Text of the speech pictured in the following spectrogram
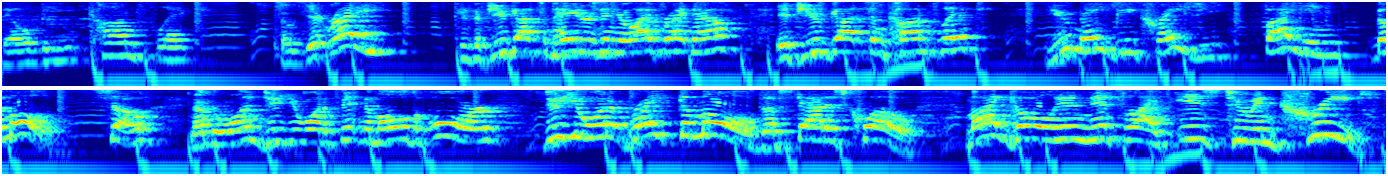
there'll be conflict. So get ready, because if you got some haters in your life right now, if you've got some conflict, you may be crazy fighting the mold. So, number one, do you want to fit in the mold or do you want to break the mold of status quo? My goal in this life is to increase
